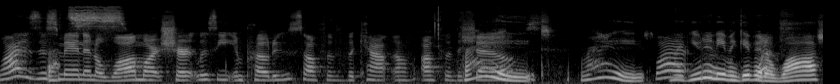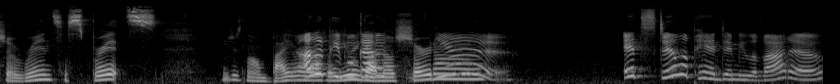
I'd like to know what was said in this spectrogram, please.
Why is this That's... man in a Walmart shirtless eating produce off of the count off, uh, off of the right, shelves? Right. Why? Like you didn't even give it what? a wash, a rinse, a spritz. You just gonna bite right Other off people You ain't got no shirt on. Yeah. It's still a pandemic Lovato.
